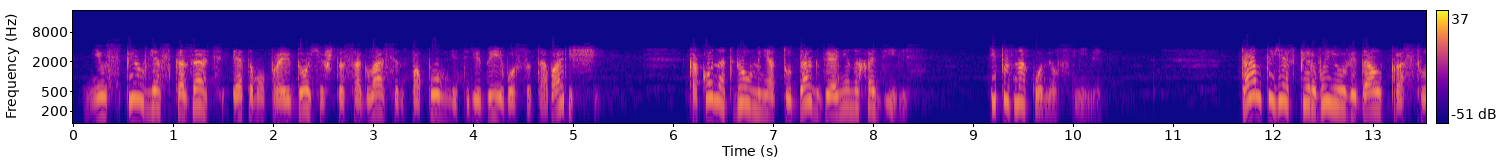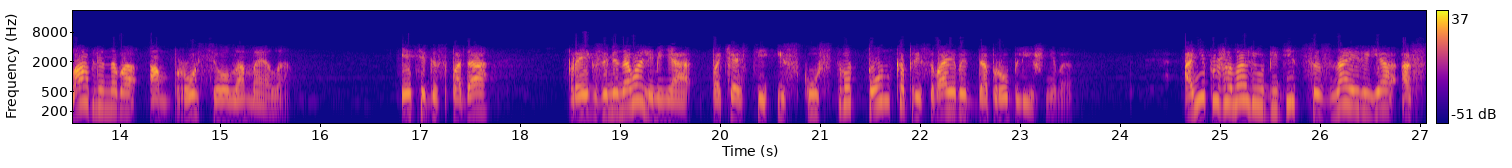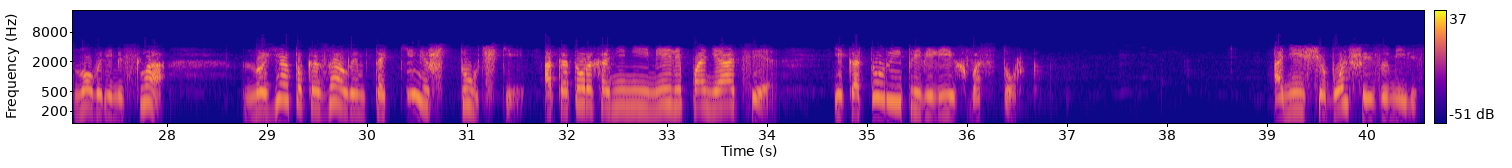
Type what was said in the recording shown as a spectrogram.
Не успел я сказать этому пройдохе, что согласен пополнить ряды его сотоварищей, как он отвел меня туда, где они находились, и познакомил с ними. Там-то я впервые увидал прославленного Амбросио Ламела. Эти господа проэкзаменовали меня по части искусства тонко присваивать добро ближнего. Они пожелали убедиться, знаю ли я основы ремесла, но я показал им такие штучки, о которых они не имели понятия и которые привели их в восторг. Они еще больше изумились,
